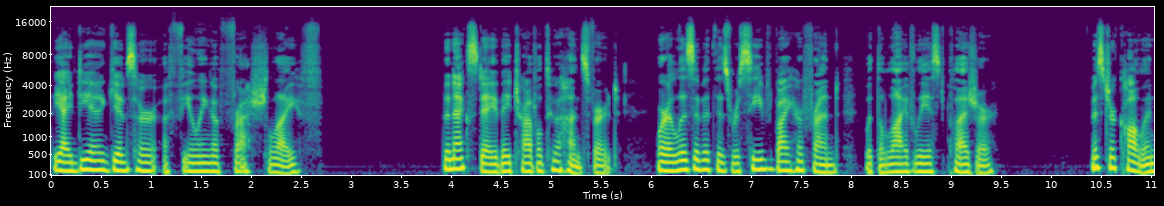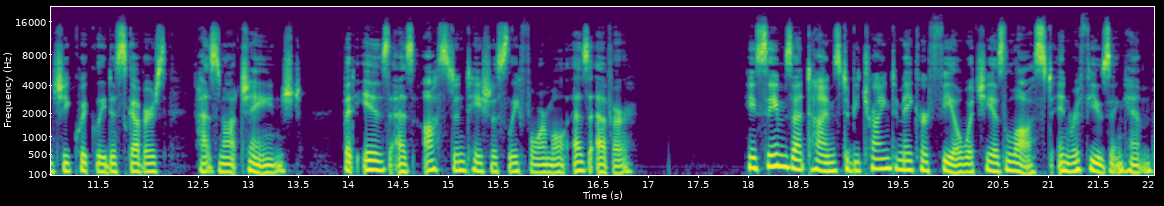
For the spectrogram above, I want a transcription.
The idea gives her a feeling of fresh life. The next day they travel to Hunsford, where Elizabeth is received by her friend with the liveliest pleasure. Mr. Collins, she quickly discovers, has not changed but is as ostentatiously formal as ever. He seems at times to be trying to make her feel what she has lost in refusing him,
